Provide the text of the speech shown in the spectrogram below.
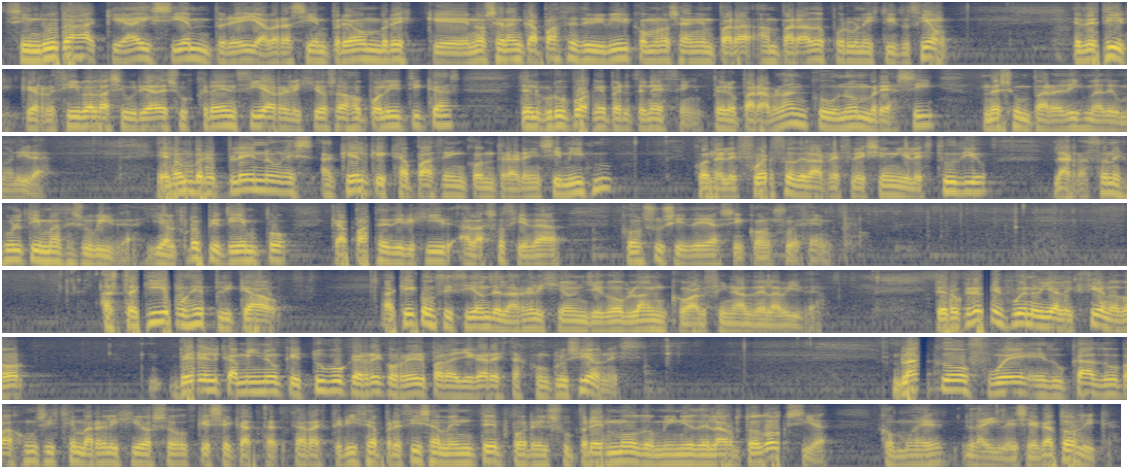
Sin duda que hay siempre y habrá siempre hombres que no serán capaces de vivir como no sean amparados por una institución es decir, que reciban la seguridad de sus creencias religiosas o políticas del grupo a que pertenecen. Pero para Blanco un hombre así no es un paradigma de humanidad. El hombre pleno es aquel que es capaz de encontrar en sí mismo, con el esfuerzo de la reflexión y el estudio, las razones últimas de su vida y al propio tiempo capaz de dirigir a la sociedad con sus ideas y con su ejemplo. Hasta aquí hemos explicado a qué concepción de la religión llegó Blanco al final de la vida. Pero creo que es bueno y aleccionador ver el camino que tuvo que recorrer para llegar a estas conclusiones. Blanco fue educado bajo un sistema religioso que se caracteriza precisamente por el supremo dominio de la ortodoxia, como es la Iglesia Católica.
